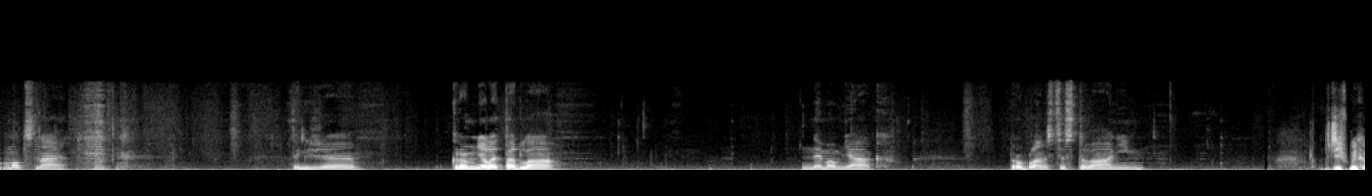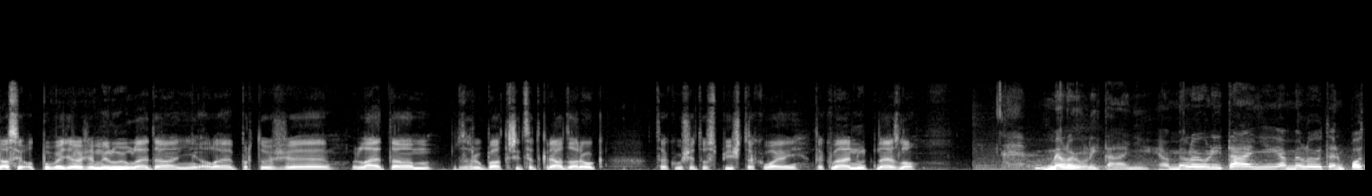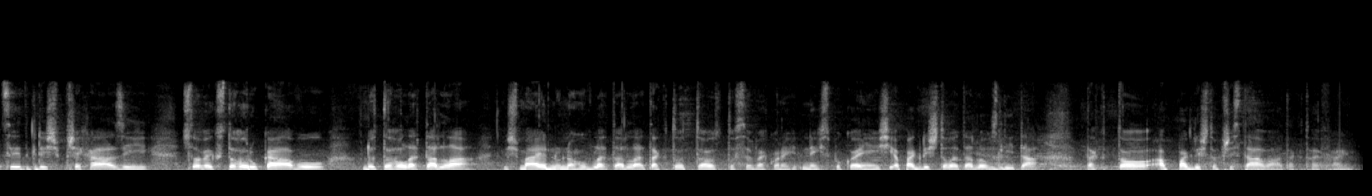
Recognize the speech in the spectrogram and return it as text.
moc ne. Takže kromě letadla nemám nějak problém s cestováním. Dřív bych asi odpověděl, že miluju létání, ale protože létám zhruba 30krát za rok, tak už je to spíš takové, takové nutné zlo. Miluju lítání. Já miluju lítání, já miluju ten pocit, když přechází člověk z toho rukávu do toho letadla. Když má jednu nohu v letadle, tak to, to, to jsem jako nej, nejspokojenější. A pak, když to letadlo vzlítá, tak to, a pak, když to přistává, tak to je fajn.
